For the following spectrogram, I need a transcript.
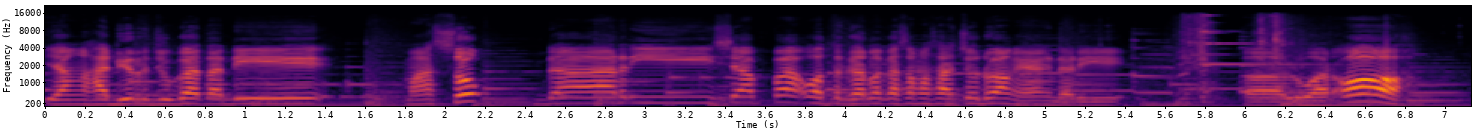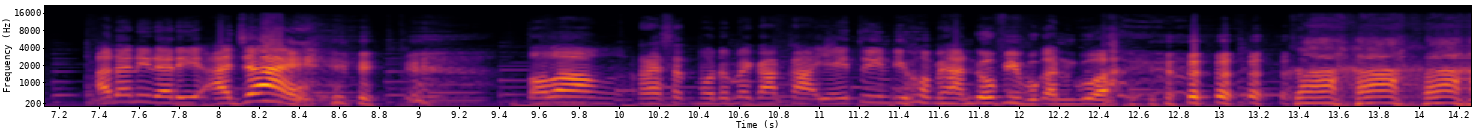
yang hadir juga tadi masuk dari siapa? Oh Tegar Laga sama Sacho doang ya yang dari eh, luar. Oh ada nih dari Ajay. Tolong reset modemnya kakak, yaitu Indihome Handovi bukan gua. hahaha.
